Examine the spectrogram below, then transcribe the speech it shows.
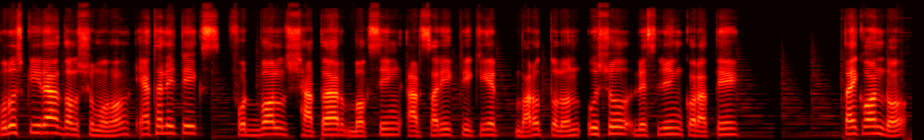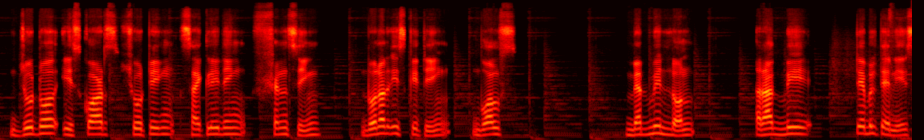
পুরুষ ক্রীড়া দলসমূহ অ্যাথলেটিক্স, ফুটবল, সাঁতার, বক্সিং, আর্চারি, ক্রিকেট, ভারোত্তোলন, wushu, wrestling, karate taekwondo judo squash shooting cycling fencing roller skating golf badminton rugby table tennis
